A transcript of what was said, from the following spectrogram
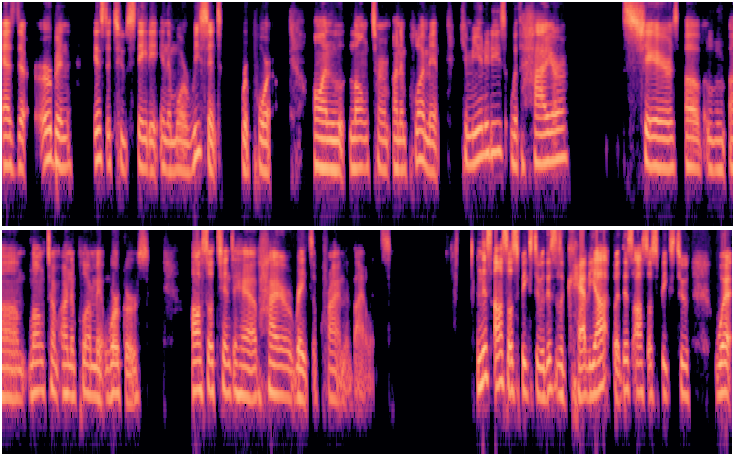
as the Urban Institute stated in a more recent report on long term unemployment, communities with higher shares of um, long term unemployment workers also tend to have higher rates of crime and violence. And this also speaks to this is a caveat, but this also speaks to what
